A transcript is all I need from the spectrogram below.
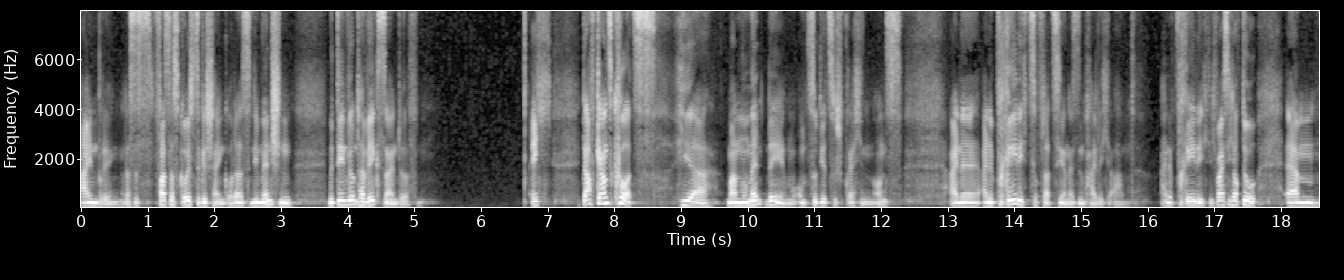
einbringen. Das ist fast das größte Geschenk, oder? Das sind die Menschen, mit denen wir unterwegs sein dürfen. Ich darf ganz kurz hier mal einen Moment nehmen, um zu dir zu sprechen und eine, eine Predigt zu platzieren an diesem Heiligabend. Eine Predigt. Ich weiß nicht, ob du, ähm,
